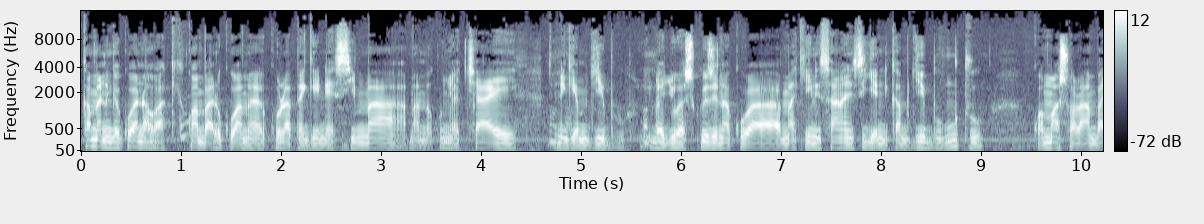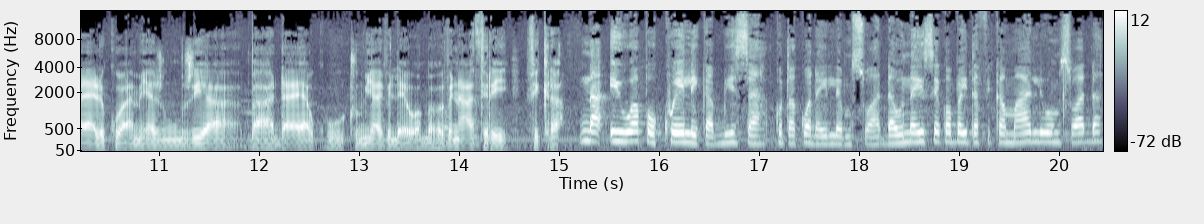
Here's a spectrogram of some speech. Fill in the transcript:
Kama ningekuwa na uhakika kwamba alikuwa amekula pengine sima ama amekunywa chai, uh-huh. ningemjibu. Unajua, siku hizi nakuwa makini sana nisije nikamjibu mtu kwa maswala ambayo alikuwa ameyazungumzia baada ya kutumia vileo ambavyo vinaathiri fikra. Na iwapo kweli kabisa kutakuwa na ile mswada, unahisi kwamba itafika mahali wa mswada?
